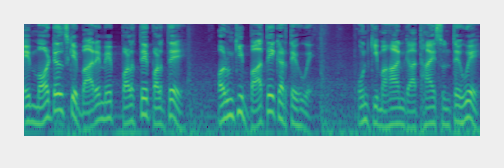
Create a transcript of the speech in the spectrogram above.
इमोटल्स के बारे में पढ़ते पढ़ते और उनकी बातें करते हुए, उनकी महान गाथाएँ सुनते हुए,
